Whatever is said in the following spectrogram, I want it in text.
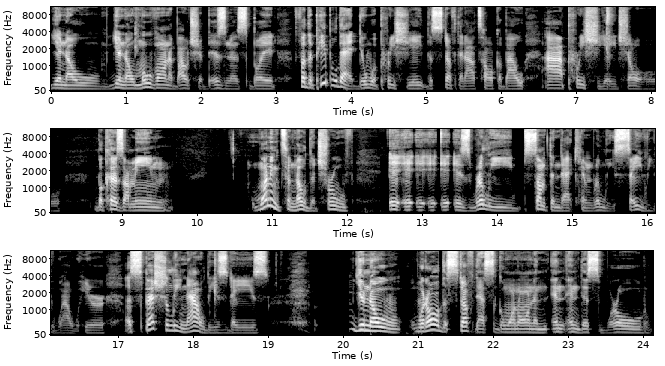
you know, you know, move on about your business. But for the people that do appreciate the stuff that I talk about, I appreciate y'all. Because, I mean, wanting to know the truth it, it, it is really something that can really save you out here, especially now these days. You know, with all the stuff that's going on in, in, in this world,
